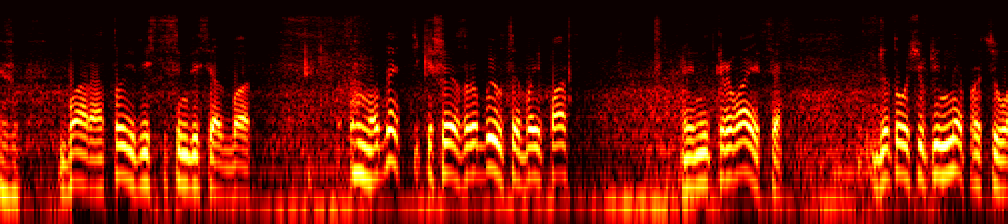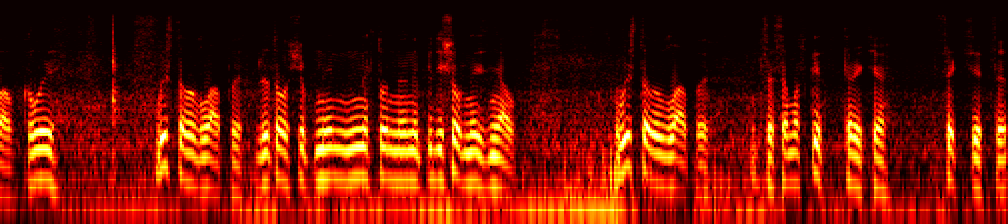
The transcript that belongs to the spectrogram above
кажу, бар, а то і 270 бар. Одне тільки що я зробив, це байпас. Він відкривається для того, щоб він не працював. Коли виставив лапи, для того, щоб ні- ніхто не, не підійшов, не зняв. Виставив лапи, це самоскид, третя секція, це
